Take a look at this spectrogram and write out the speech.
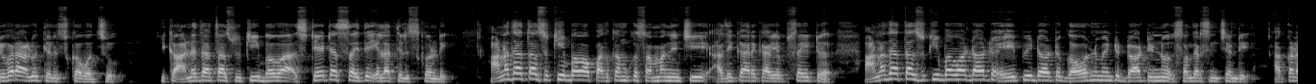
వివరాలు తెలుసుకోవచ్చు. ఇక అన్నదాత సుఖీభవ స్టేటస్ అయితే ఇలా తెలుసుకోండి. అన్నదాత సుఖీభవ పథకంకు సంబంధించి అధికారిక website Annadata Sukhibhava dot AP dot government dot ఇన్ను సందర్శించండి. అక్కడ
